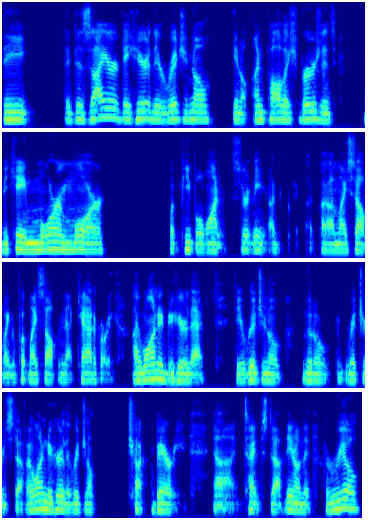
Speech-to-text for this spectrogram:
the the desire to hear the original, you know, unpolished versions became more and more what people wanted. Certainly, uh, uh, myself, I can put myself in that category. I wanted to hear that the original Little Richard stuff. I wanted to hear the original Chuck Berry uh, type stuff. You know, the, the real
